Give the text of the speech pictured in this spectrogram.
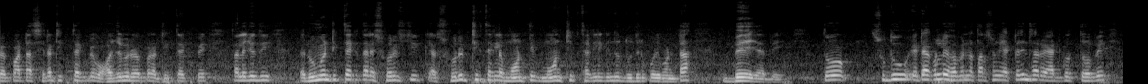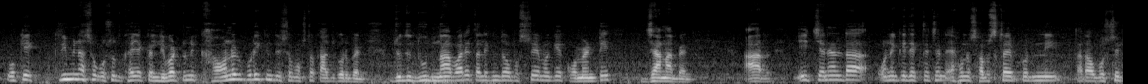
ব্যাপারটা, সেটা ঠিক থাকবে, হজমের ব্যাপারটা ঠিক থাকবে। তাহলে যদি রুমেন ঠিক থাকে, তাহলে শরীর ঠিক আর শরীর ঠিক থাকলে, মন ঠিক মন ঠিক থাকলে কিন্তু দুধের পরিমাণটা বেড়ে যাবে। তো শুধু এটা করলেই হবে না, তার সঙ্গে একটা জিনিস আরও অ্যাড করতে হবে। ওকে কৃমিনাশক ওষুধ খাই, একটা লিভার টনিক খাওয়ানোর পরেই কিন্তু এই সমস্ত কাজ করবেন। যদি দুধ না বাড়ে, তাহলে কিন্তু অবশ্যই আমাকে কমেন্টে জানাবেন। আর এই চ্যানেলটা অনেকে দেখতেছেন এখনও সাবস্ক্রাইব করেনি তারা অবশ্যই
